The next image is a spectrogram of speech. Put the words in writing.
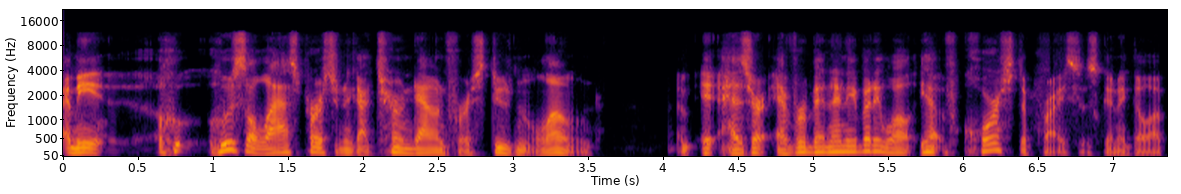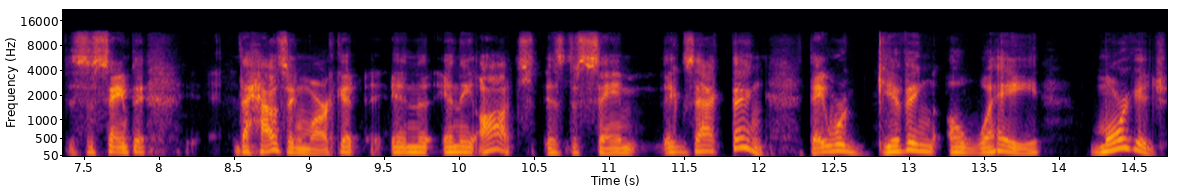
i mean who, who's the last person who got turned down for a student loan it, has there ever been anybody? Well yeah of course the price is going to go up. It's the same thing the housing market in the in the aughts is the same exact thing. They were giving away mortgage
